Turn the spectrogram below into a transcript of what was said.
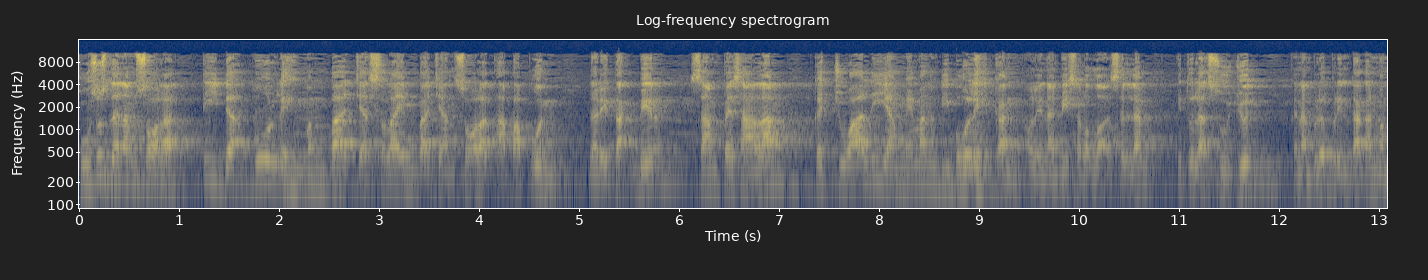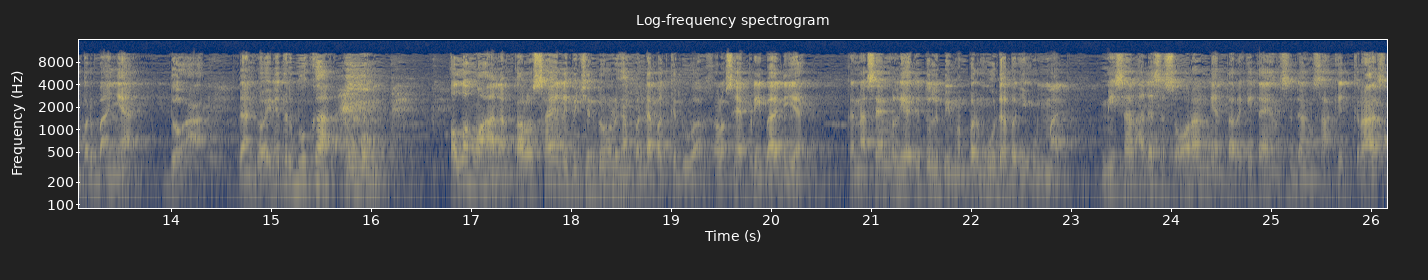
khusus dalam sholat tidak boleh membaca selain bacaan sholat apa pun dari takbir sampai salam kecuali yang memang dibolehkan oleh Nabi SAW itulah sujud karena beliau perintahkan memperbanyak doa dan doa ini terbuka umum. Allah alam kalau saya lebih cenderung dengan pendapat kedua kalau saya pribadi ya karena saya melihat itu lebih mempermudah bagi umat. Misal ada seseorang di antara kita yang sedang sakit keras,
